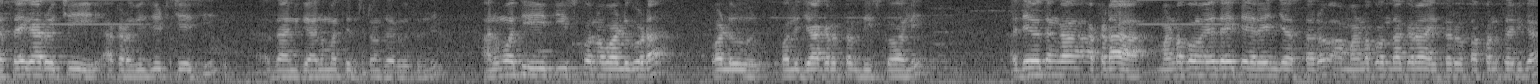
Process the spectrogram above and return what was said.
ఎస్ఐ గారు వచ్చి అక్కడ విజిట్ చేసి దానికి అనుమతించడం జరుగుతుంది. అనుమతి తీసుకున్న వాళ్ళు కూడా వాళ్ళు పలు జాగ్రత్తలు తీసుకోవాలి. అదేవిధంగా అక్కడ మండపం ఏదైతే అరేంజ్ చేస్తారో ఆ మండపం దగ్గర ఇద్దరు తప్పనిసరిగా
